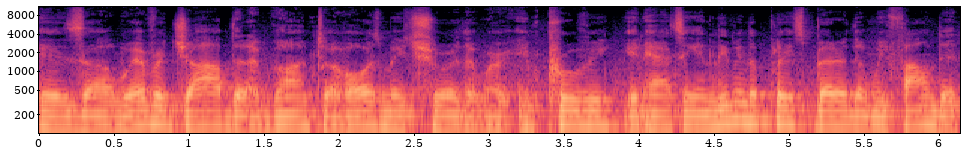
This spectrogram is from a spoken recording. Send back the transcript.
is uh, wherever job that I've gone to, I've always made sure that we're improving, enhancing, and leaving the place better than we found it.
